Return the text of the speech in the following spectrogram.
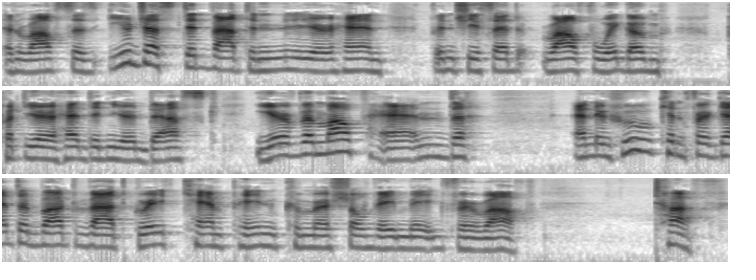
And Ralph says, You just did that in your hand. Then she said, Ralph Wiggum, put your head in your desk. You're the mouth hand. And who can forget about that great campaign commercial they made for Ralph? Tough,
